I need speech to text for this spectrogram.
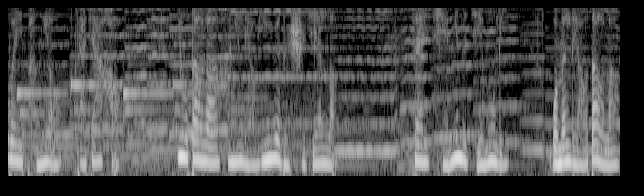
各位朋友，大家好！又到了和您聊音乐的时间了。在前面的节目里，我们聊到了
